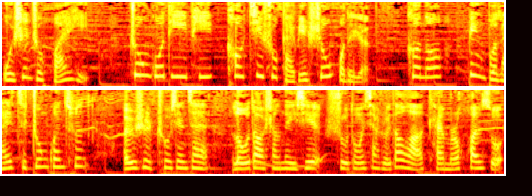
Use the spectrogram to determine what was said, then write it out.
我甚至怀疑，中国第一批靠技术改变生活的人，可能并不来自中关村，而是出现在楼道上那些疏通下水道啊、开门换锁、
